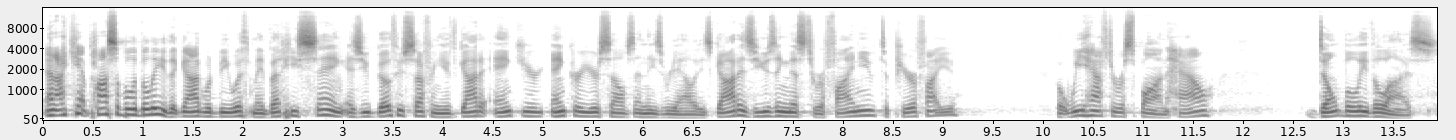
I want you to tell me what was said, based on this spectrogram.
And I can't possibly believe that God would be with me. But he's saying, as you go through suffering, you've got to anchor, anchor yourselves in these realities. God is using this to refine you, to purify you. But we have to respond. How? Don't believe the lies.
